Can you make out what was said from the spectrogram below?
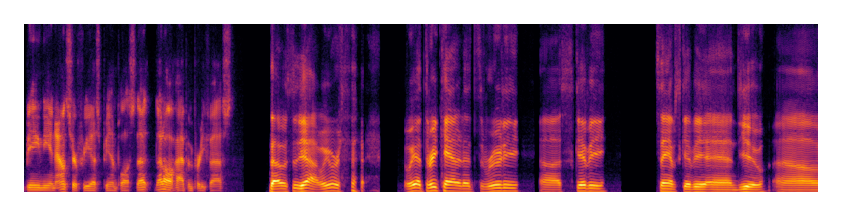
being the announcer for ESPN Plus. That that all happened pretty fast. That was yeah. We were we had three candidates: Rudy, uh, Skibby, Sam Skibby, and you. Uh,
